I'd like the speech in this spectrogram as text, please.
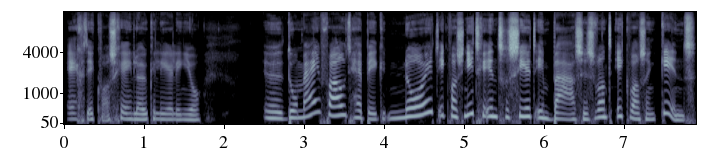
Echt, ik was geen leuke leerling, joh. Uh, door mijn fout heb ik nooit, ik was niet geïnteresseerd in basis, want ik was een kind.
